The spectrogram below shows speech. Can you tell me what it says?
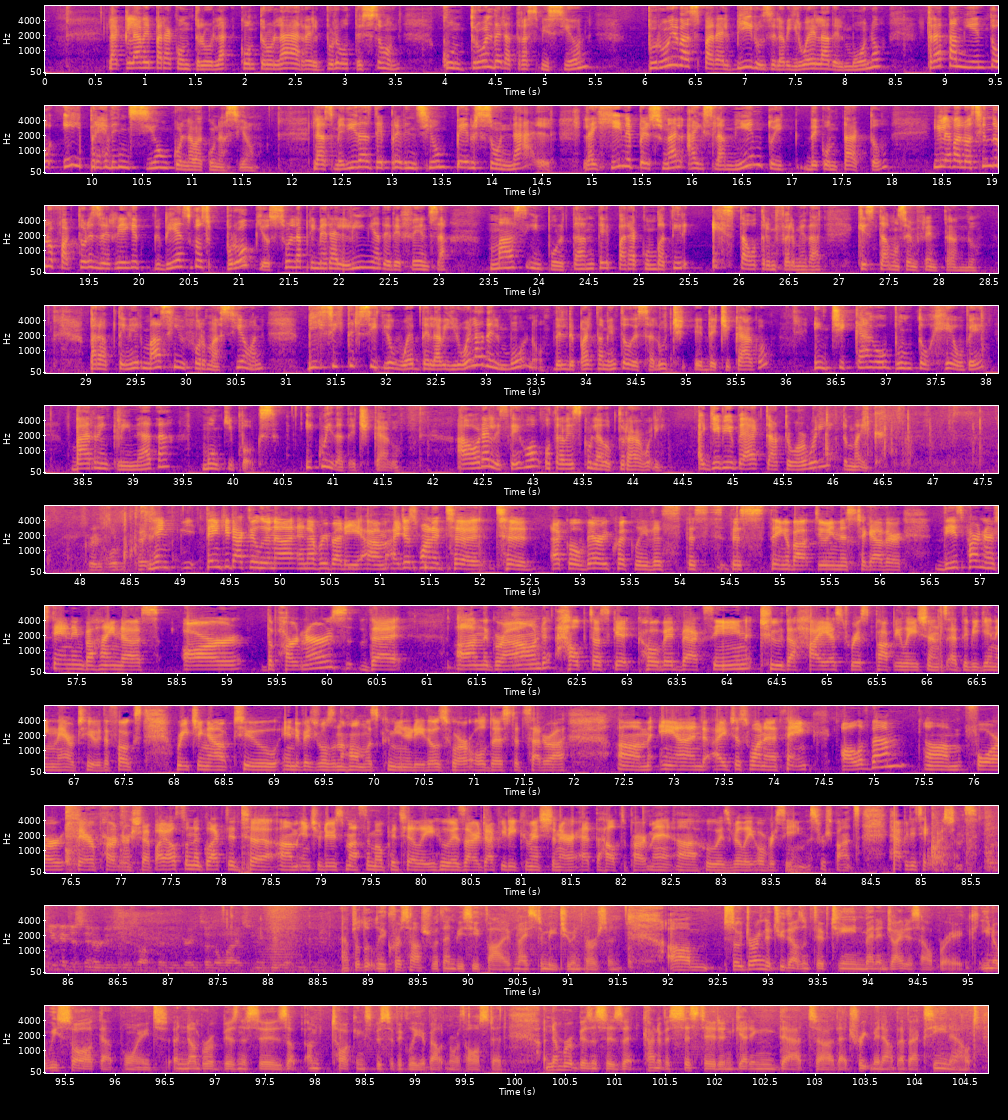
La clave para controla- controlar el brote son control de la transmisión, pruebas para el virus de la viruela del mono, tratamiento y prevención con la vacunación. Las medidas de prevención personal, la higiene personal, aislamiento y de contacto y la evaluación de los factores de rie- riesgos propios son la primera línea de defensa más importante para combatir esta otra enfermedad que estamos enfrentando. Para obtener más información, visite el sitio web de la viruela del mono del Departamento de Salud eh, de Chicago en chicago.gov barra inclinada monkeypox. Y cuídate, Chicago. Ahora les dejo otra vez con la doctora Arwady. I give you back, Dr. Arwady, the mic. Great. Well, thank- Thank, you- thank you, Dr. Luna, and everybody. Um, I just wanted to to echo very quickly this this this thing about doing this together. These partners standing behind us are the partners that on the ground helped us get COVID vaccine to the highest risk populations at the beginning there too. The folks reaching out to individuals in the homeless community, those who are oldest, et cetera. Um, and I just want to thank all of them um, for their partnership. I also neglected to um, introduce Massimo Pacilli, who is our Deputy Commissioner at the Health Department, uh, who is really overseeing this response. Happy to take questions. If you could just introduce yourself, that'd be great, so the live stream people can. Absolutely. Chris Hush with NBC5. Nice to meet you in person. Um, so during the 2015 meningitis outbreak, you know, we saw at that point a number of businesses, I'm talking specifically about North Halsted, a number of businesses that kind of assisted in getting that, uh, that treatment out, that vaccine out.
